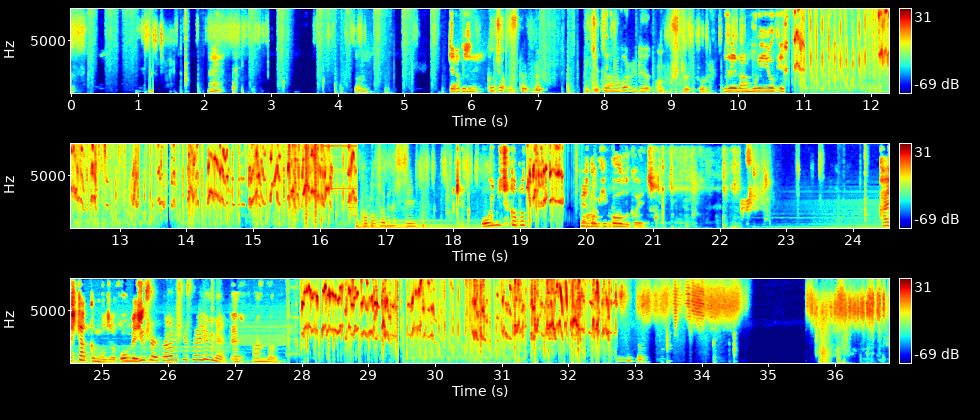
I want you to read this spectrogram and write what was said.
Ne? Tamam. Gel Kuzey. Kaç 64 mü? 2 tane var bir de 64 var. Kuzey ben burayı yok et. Kapatabilirsin. Oyun içi kapat. Bir dakika oldu kayıt. Kaç dakika mı olacak? 15 dakika. Gülşen sana bir şey söyleyeyim mi? Efendim.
